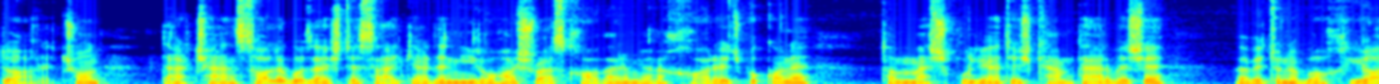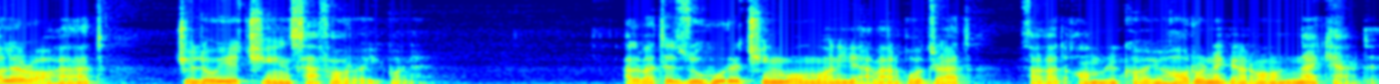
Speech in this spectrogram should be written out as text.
داره چون در چند سال گذشته سعی کرده نیروهاش رو از خاورمیانه خارج بکنه تا مشغولیتش کمتر بشه و بتونه با خیال راحت جلوی چین سفارایی کنه. البته ظهور چین به عنوان یک ابرقدرت فقط آمریکایی ها رو نگران نکرده.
